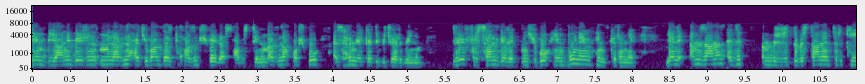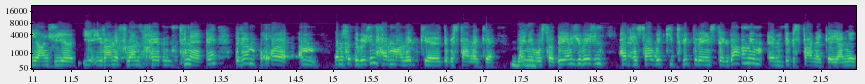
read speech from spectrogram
يم يعني بيجن من ابنا عجبان تاز دخوازم شوي دا صعب ستينم ابنا خوشبو ازهر ميكا دي بجربينم دوی فرسان گلک من جبو هیم بونه هین کرنه یعنی امزانن ادی بجد بستان ترکیه انجی یا ایران فلان خیر تنه دویم بخوا ام لمسا دبیجن هر مالک دبستانه که یعنی وسا دویم جبیجن هر حساب کی تویتر انستگرام دبستانه که یعنی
